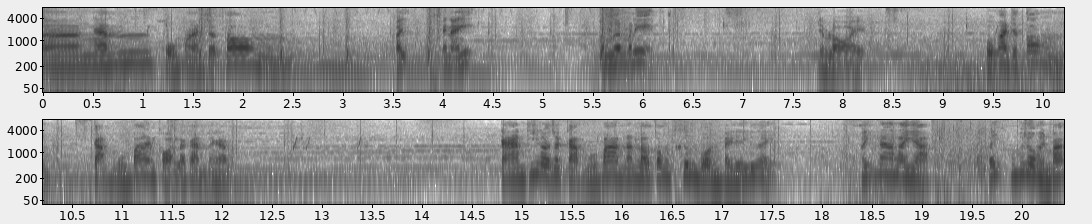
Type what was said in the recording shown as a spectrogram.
อ่างั้นผมอาจจะต้อง เฮ้ย ไปไหน เอาเงินมานี่ เรียบร้อย ผมอาจจะต้องกลับหมู่บ้านก่อนแล้วกันนะครับ การที่เราจะกลับหมู่บ้านนั้นเราต้องขึ้นบนไปเรื่อยๆ เฮ้ยหน้าอะไรอะ เฮ้ยคุณผู้ชมเห็นปะ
